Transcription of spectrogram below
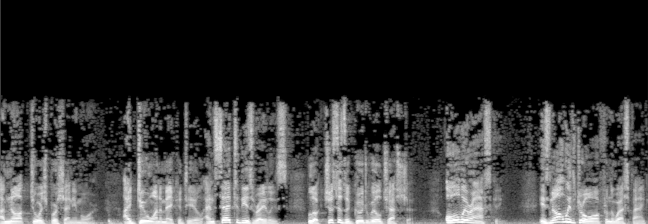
I'm not George Bush anymore. I do want to make a deal. And said to the Israelis, look, just as a goodwill gesture, all we're asking is not withdraw from the West Bank,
